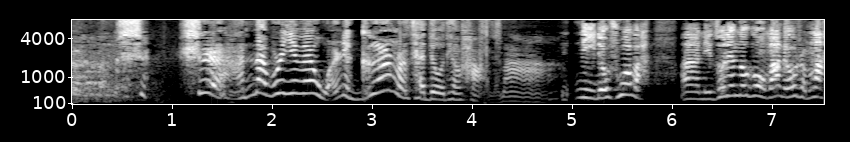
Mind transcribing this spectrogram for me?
是是啊，那不是因为我是你哥们儿才对我挺好的吗？你就说吧，啊，你昨天都跟我妈聊什么了？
